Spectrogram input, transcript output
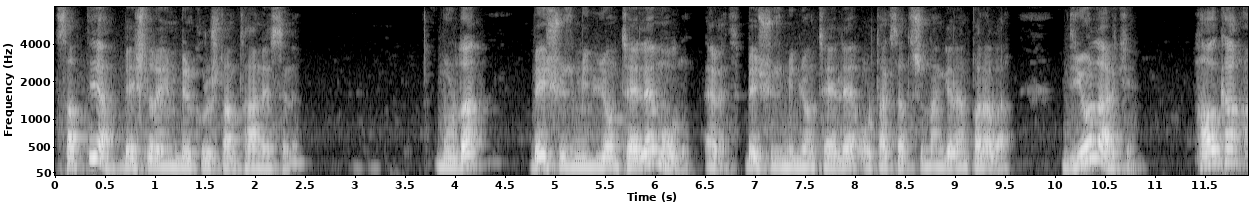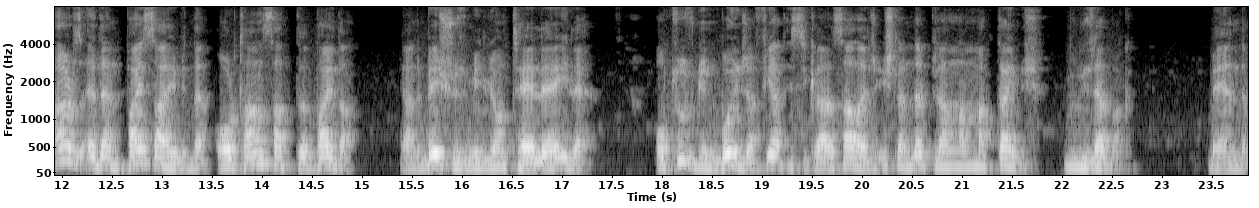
sattı ya 5 lirayın bir kuruştan tanesini. Burada 500 milyon TL mi oldu? Evet 500 milyon TL ortak satışından gelen para var. Diyorlar ki halka arz eden pay sahibinden ortağın sattığı payda yani 500 milyon TL ile 30 gün boyunca fiyat istikrarı sağlayıcı işlemler planlanmaktaymış. Bu güzel bak. Beğendim.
